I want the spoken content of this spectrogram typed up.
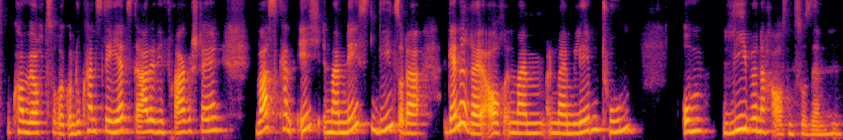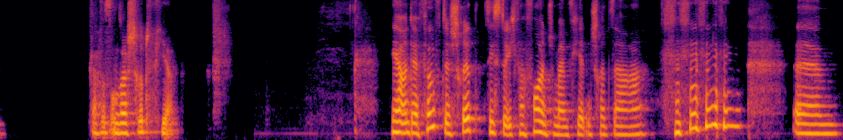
das bekommen wir auch zurück. Und du kannst dir jetzt gerade die Frage stellen, was kann ich in meinem nächsten Dienst oder generell auch in meinem, in meinem Leben tun, um Liebe nach außen zu senden? Das ist unser Schritt vier. Ja, und der fünfte Schritt, siehst du, ich war vorhin schon beim vierten Schritt, Sarah. ähm,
